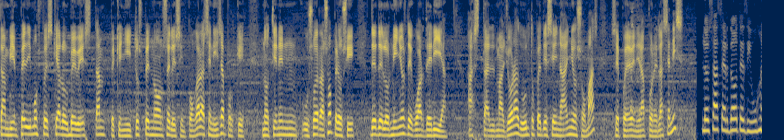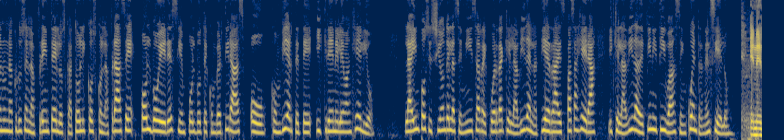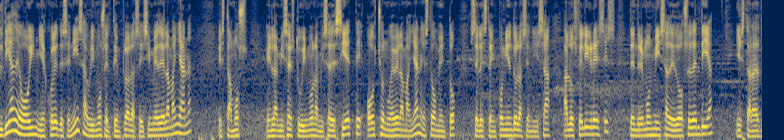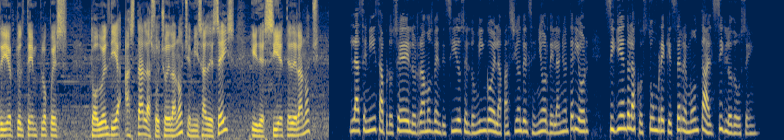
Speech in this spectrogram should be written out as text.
También pedimos pues que a los bebés tan pequeñitos pues no se les imponga la ceniza porque no tienen uso de razón, pero sí desde los niños de guardería hasta el mayor adulto pues de 100 años o más se puede venir a poner la ceniza. Los sacerdotes dibujan una cruz en la frente de los católicos con la frase polvo eres y en polvo te convertirás o conviértete y cree en el Evangelio. La imposición de la ceniza recuerda que la vida en la tierra es pasajera y que la vida definitiva se encuentra en el cielo. En el día de hoy, miércoles de ceniza, abrimos el templo a las seis y media de la mañana. Estamos en la misa estuvimos la misa de 7, 8, 9 de la mañana. En este momento se le está imponiendo la ceniza a los feligreses. Tendremos misa de 12 del día y estará abierto el templo pues todo el día hasta las 8 de la noche. Misa de 6 y de 7 de la noche. La ceniza procede de los ramos bendecidos el domingo de la Pasión del Señor del año anterior, siguiendo la costumbre que se remonta al siglo XII.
